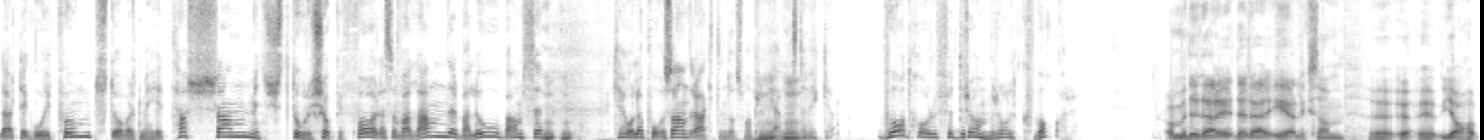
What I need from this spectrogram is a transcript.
lärt dig gå i pumps, du har varit med i Tarzan, Min store tjocke far, alltså Wallander, Baloo, Bamse. Mm, Kan jag hålla på. Och så andra akten då som har premiär nästa vecka. Vad har du för drömroll kvar? Ja, men det, där, är- det där är liksom, eh, eh, jag, har-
